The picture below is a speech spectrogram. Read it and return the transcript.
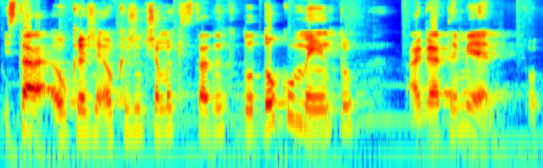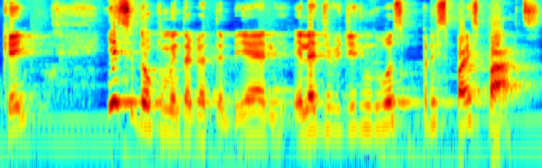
está o que a gente, é o que a gente chama que está dentro do documento HTML, ok? E esse documento HTML ele é dividido em duas principais partes.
